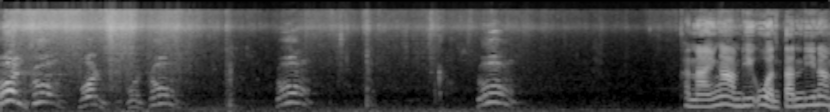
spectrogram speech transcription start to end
บนชุงบนบนชุงชุงชุงขนาดงามดีอ้วนตันดีนำ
